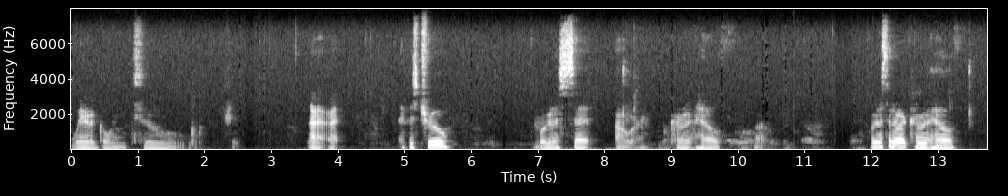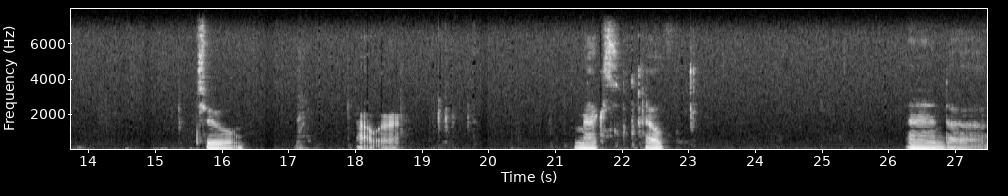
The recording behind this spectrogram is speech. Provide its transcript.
we're going to all right, all right. If it's true, we're gonna set our current health. We're gonna set our current health to our max health. And uh,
